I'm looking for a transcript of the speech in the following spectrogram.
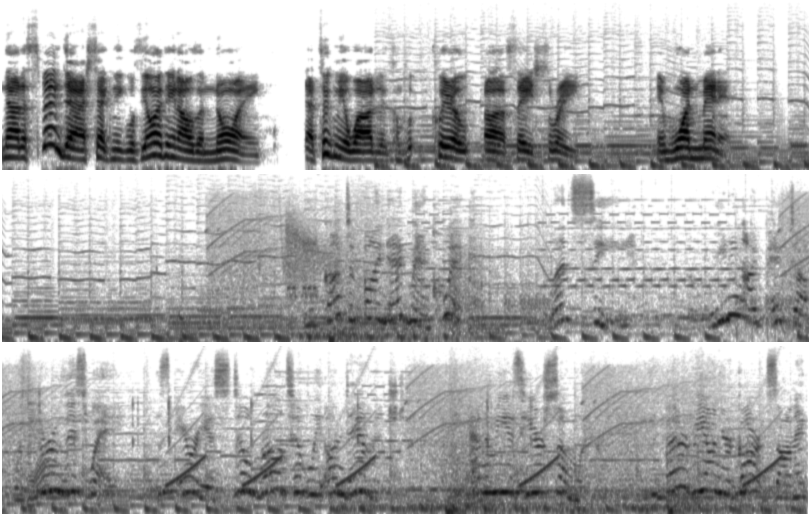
Now, the spin dash technique was the only thing that was annoying. That took me a while to clear uh, stage 3 in one minute. We've got to find Eggman quick. Let's see. The reading I picked up was through this way. This area is still relatively undamaged. The enemy is here somewhere. You better be on your guard, Sonic.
